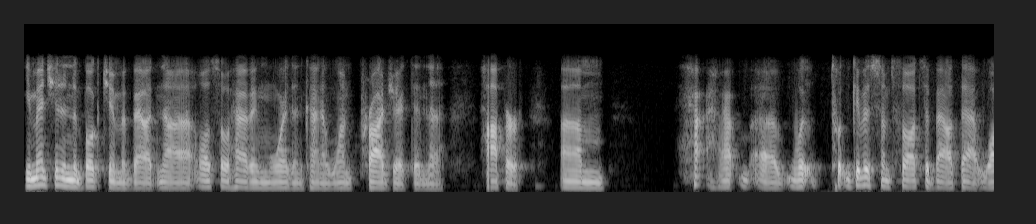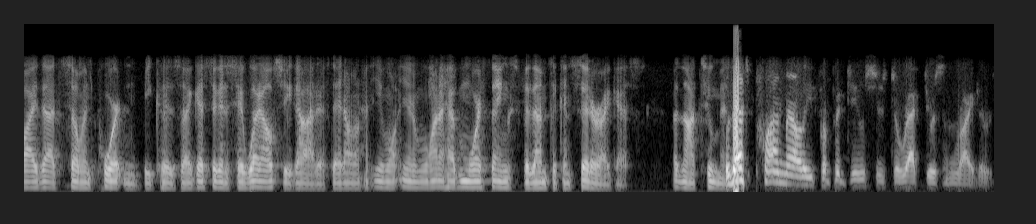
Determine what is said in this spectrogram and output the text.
you mentioned in the book, Jim, about uh, also having more than kind of one project in the hopper. Um, how, uh, what, give us some thoughts about that. Why that's so important? Because I guess they're going to say, "What else you got?" If they don't, you want you know want to have more things for them to consider, I guess, but not too many. Well, that's primarily for producers, directors, and writers.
